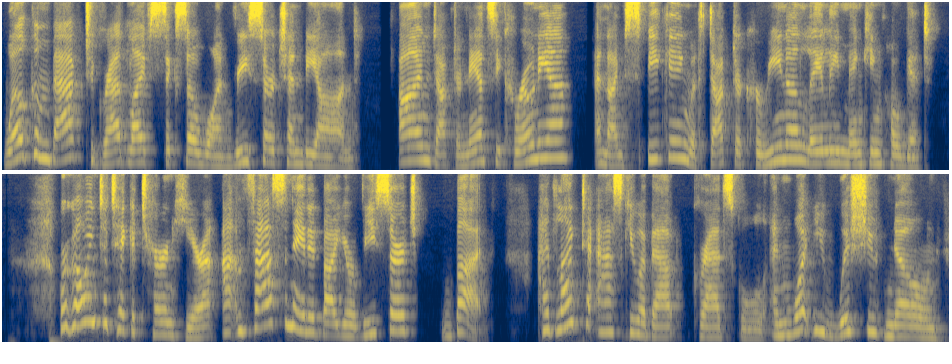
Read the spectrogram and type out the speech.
Welcome back to Grad Life 601 Research and Beyond. I'm Dr. Nancy Caronia, and I'm speaking with Dr. Korina Layli Menking Hoggatt. We're going to take a turn here. I'm fascinated by your research, but I'd like to ask you about grad school and what you wish you'd known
